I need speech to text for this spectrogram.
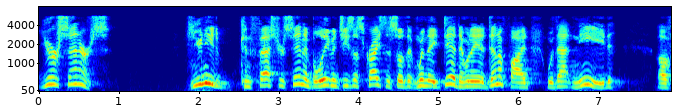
you're sinners. You need to confess your sin and believe in Jesus Christ. And so that when they did, and when they identified with that need of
